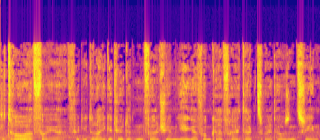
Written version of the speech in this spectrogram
Die Trauerfeier für die drei getöteten Fallschirmjäger vom Karfreitag 2010.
